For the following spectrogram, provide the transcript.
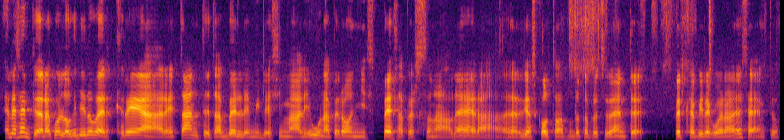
e l'esempio era quello di dover creare tante tabelle millesimali, una per ogni spesa personale, era, riascolta la puntata precedente per capire qual era l'esempio,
